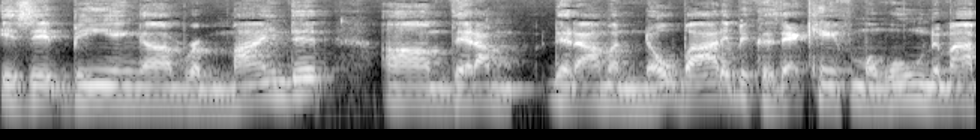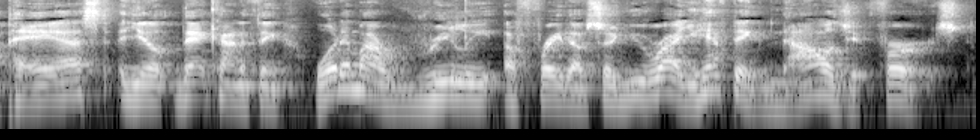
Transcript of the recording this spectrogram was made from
Is it being um, reminded um, that I'm that I'm a nobody because that came from a wound in my past? You know that kind of thing. What am I really afraid of? So you're right. You have to acknowledge it first.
